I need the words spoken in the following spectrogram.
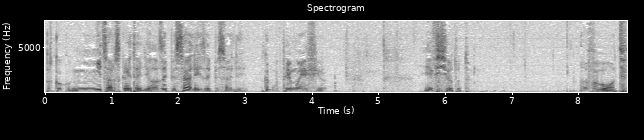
Поскольку не царское это дело. Записали и записали. Как бы прямой эфир. И все тут. Вот.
